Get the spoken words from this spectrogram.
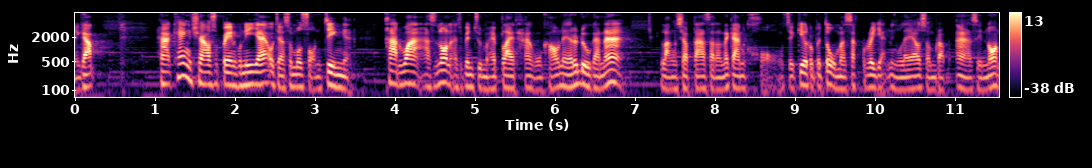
นะครับหากแข้งชาวสเปนคนนี้ย้ายออกจากสโมสรจริงเนี่ยคาดว่าอาร์เซนอลอาจจะเป็นจุดหมายปลายทางของเขาในฤดูกาลหน้า หลังจับตาสถานการณ์ของเซกิโรเบโตมาสักระยะหนึ่งแล้วสำหรับอาร์เซนอล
